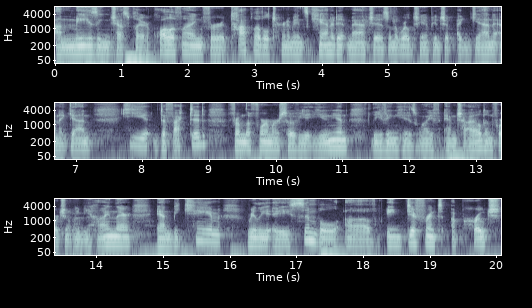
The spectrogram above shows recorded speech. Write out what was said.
amazing chess player, qualifying for top level tournaments, candidate matches, and the World Championship again and again. He defected from the former Soviet Union, leaving his wife and child, unfortunately, behind there, and became really a symbol of a different approach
